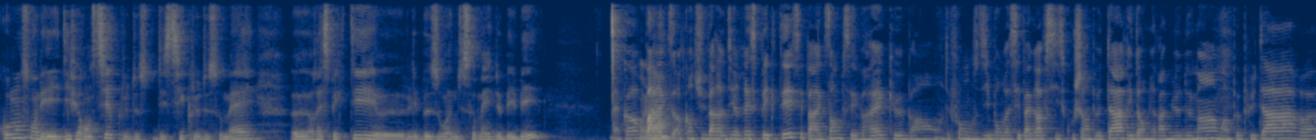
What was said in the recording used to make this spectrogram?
comment sont les différents cycles de, sommeil, euh, respecter euh, les besoins du sommeil de bébé. D'accord. Par exemple, quand tu vas dire respecter, c'est par exemple, c'est vrai que ben, des fois on se dit bon bah c'est pas grave s'il se couche un peu tard, il dormira mieux demain ou un peu plus tard. Euh.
